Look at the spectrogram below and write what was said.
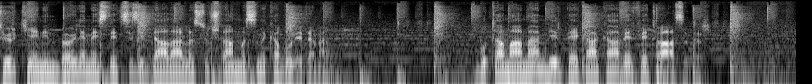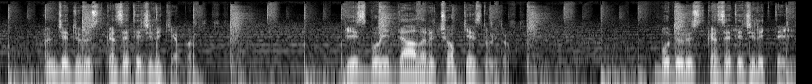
Türkiye'nin böyle mesnetsiz iddialarla suçlanmasını kabul edemem. Bu tamamen bir PKK ve FETÖ. Önce dürüst gazetecilik yapın. Biz bu iddiaları çok kez duyduk. Bu dürüst gazetecilik değil.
